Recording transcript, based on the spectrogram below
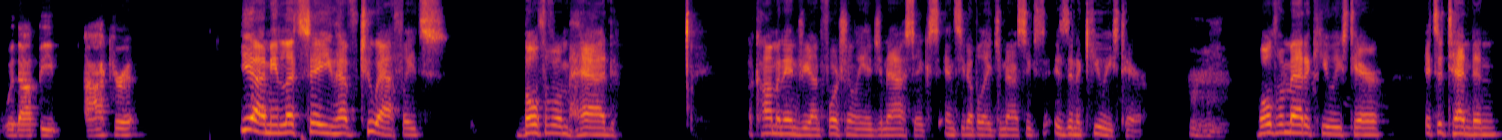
Would that be accurate? Yeah, I mean, let's say you have two athletes, both of them had a common injury, unfortunately, in gymnastics. NCAA gymnastics is an Achilles tear. Mm-hmm. Both of them had Achilles tear. It's a tendon.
